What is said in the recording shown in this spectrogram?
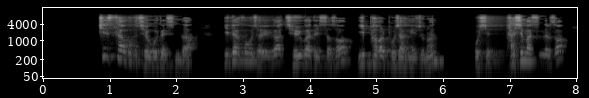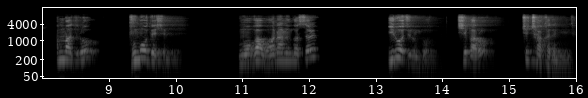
키스트하고도 제휴가 있습니다. 이 대학하고 저희가 제휴가 돼 있어서 입학을 보장해 주는 곳이 다시 말씀드려서 한마디로 부모 대신 부모가 원하는 것을 이루어주는 곳이 바로 퓨처 아카데미입니다.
